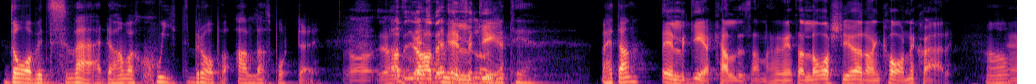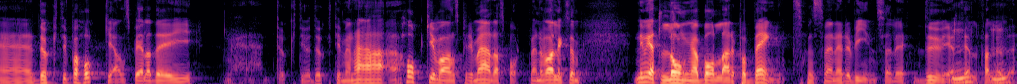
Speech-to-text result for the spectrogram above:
David Svärd och han var skitbra på alla sporter. Ja, jag hade, jag hade LG. LG. Vad hette han? LG kallades han. Han heter Lars-Göran Karneskär. Ja. Eh, duktig på hockey. Han spelade i... Duktig och duktig, men han, hockey var hans primära sport. Men det var liksom... Ni vet långa bollar på Bengt med Sven Rubins, eller du vet i alla fall mm. det.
